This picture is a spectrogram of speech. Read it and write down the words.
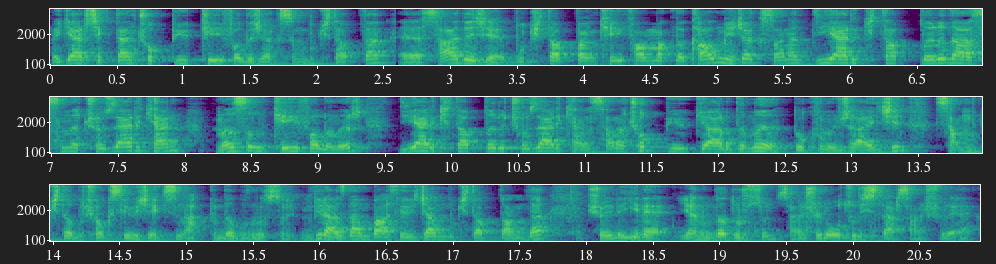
Ve gerçekten çok büyük keyif alacaksın bu kitaptan. Ee, sadece bu kitaptan keyif almakla kalmayacak. Sana diğer kitapları da aslında çözerken nasıl keyif alınır? Diğer kitapları çözerken sana çok büyük yardımı dokunacağı için sen bu kitabı çok seveceksin. Aklında bulunsun. Birazdan bahsedeceğim bu kitaptan da. Şöyle yine yanımda dursun. Sen şöyle otur istersen şuraya.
